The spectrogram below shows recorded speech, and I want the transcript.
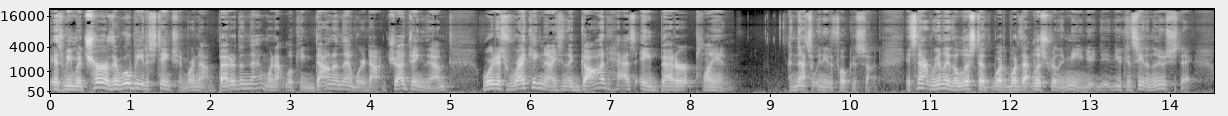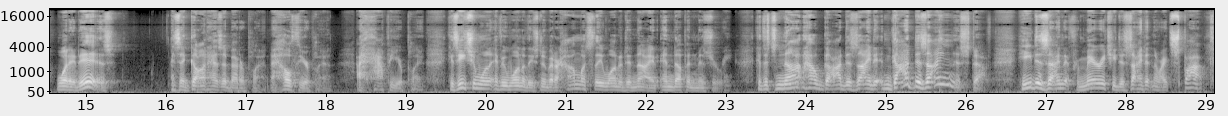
as we mature, there will be a distinction. We're not better than them. We're not looking down on them. We're not judging them. We're just recognizing that God has a better plan. And that's what we need to focus on. It's not really the list of what, what does that list really mean? You, you can see it in the news today. What it is, is that God has a better plan, a healthier plan, a happier plan. Because each and one, every one of these, no matter how much they want to deny it, end up in misery. Because it's not how God designed it. And God designed this stuff. He designed it for marriage, He designed it in the right spot.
